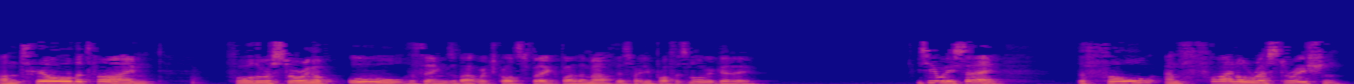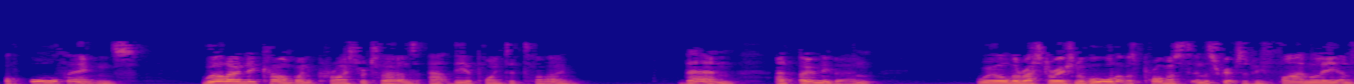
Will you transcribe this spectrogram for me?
until the time for the restoring of all the things about which God spoke by the mouth of his holy prophets long ago. You see what he's saying? The full and final restoration of all things will only come when Christ returns at the appointed time. Then, and only then, will the restoration of all that was promised in the scriptures be finally and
